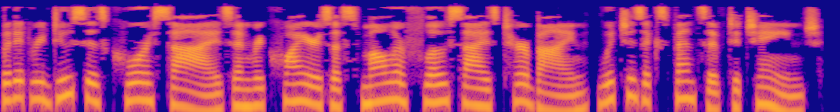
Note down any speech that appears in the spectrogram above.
but it reduces core size and requires a smaller flow size turbine, which is expensive to change.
